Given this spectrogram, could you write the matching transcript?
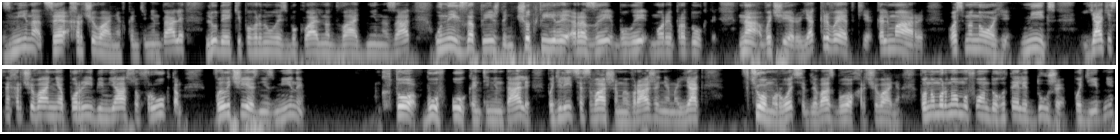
зміна це харчування в континенталі. Люди, які повернулись буквально два дні назад, у них за тиждень чотири рази були морепродукти на вечерю, як креветки, кальмари, осьминоги, мікс, якісне харчування по рибі, м'ясо, фруктам, величезні зміни. Хто був у континенталі, поділіться з вашими враженнями, як в цьому році для вас було харчування. По номерному фонду готелі дуже подібні.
